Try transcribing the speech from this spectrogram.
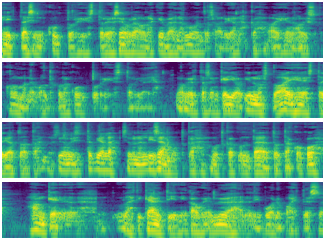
heittäisin kulttuurihistoria seuraavana keväänä luentosarjan, joka aiheena olisi kolmannen valtakunnan kulttuurihistoria. Ja no Virtasen Keijo innostui aiheesta ja tota, no, siinä oli sitten vielä sellainen lisämutka, mutka, kun tämä tota, koko hanke äh, lähti käyntiin niin kauhean myöhään, eli vuodenvaihteessa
